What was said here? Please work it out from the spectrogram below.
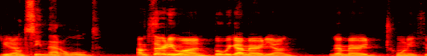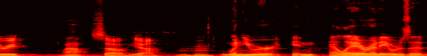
You Yeah. don't seem that old. I'm 31, but we got married young. We got married 23. Wow. So yeah, hmm When you were in LA already, or was that?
